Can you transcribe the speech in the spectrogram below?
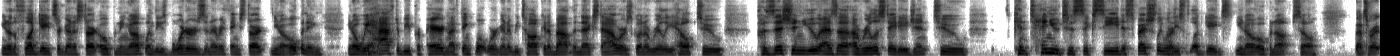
you know the floodgates are going to start opening up when these borders and everything start you know opening. You know, we yeah. have to be prepared. And I think what we're going to be talking about the next hour is going to really help to position you as a, a real estate agent to continue to succeed, especially when these floodgates you know open up. So that's right.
